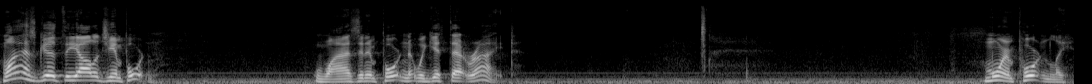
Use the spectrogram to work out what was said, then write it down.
Why is good theology important? Why is it important that we get that right? More importantly,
